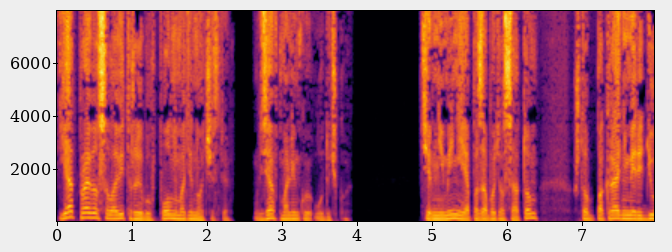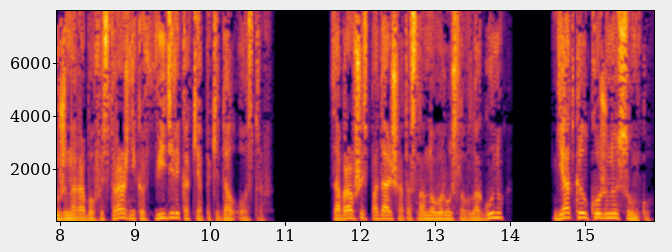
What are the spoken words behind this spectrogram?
я отправился ловить рыбу в полном одиночестве, взяв маленькую удочку. Тем не менее, я позаботился о том, чтобы, по крайней мере, дюжина рабов и стражников видели, как я покидал остров. Забравшись подальше от основного русла в лагуну, я открыл кожаную сумку,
